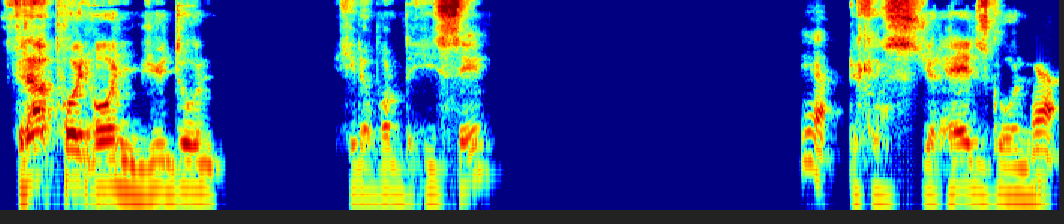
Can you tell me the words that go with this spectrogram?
For that point on, you don't hear a word that he's saying Yeah, because your head's going Yeah.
